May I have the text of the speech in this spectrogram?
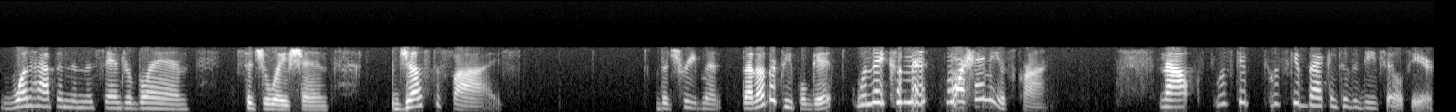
what happened in the Sandra Bland situation justifies the treatment that other people get when they commit more heinous crimes. Now, let's get let's get back into the details here.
